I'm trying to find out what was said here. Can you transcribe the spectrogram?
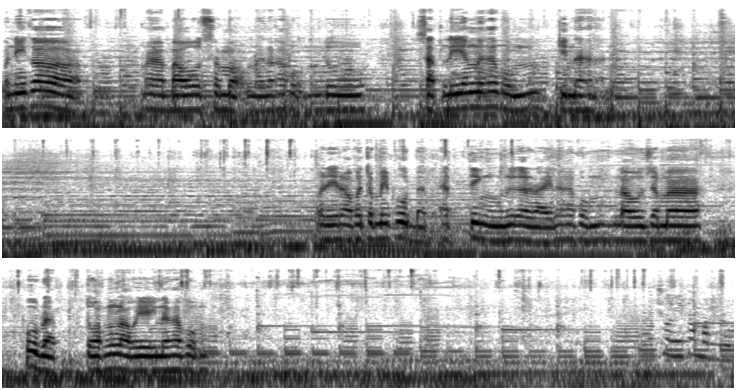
วันนี้ก็มาเบาสมองเลยนะครับผมดูสัตว์เลี้ยงนะครับผมกินอาหาร วันนี้เราก็จะไม่พูดแบบ acting หรืออะไรนะครับผมเราจะมาพูดแบบตัวของเราเองนะครับผมช่วงนี้ต้องบำรุง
